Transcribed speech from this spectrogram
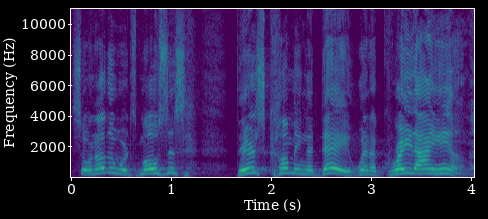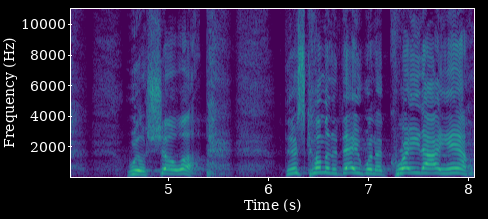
So, in other words, Moses, there's coming a day when a great I am will show up. There's coming a day when a great I am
